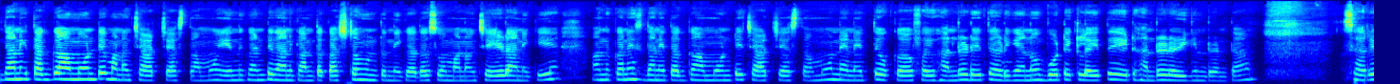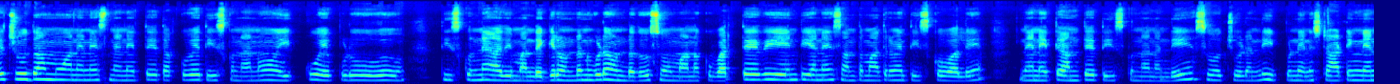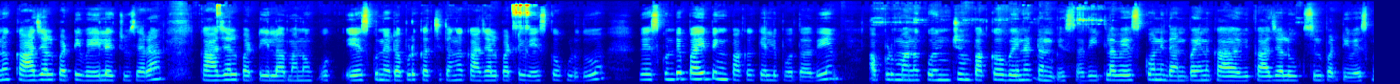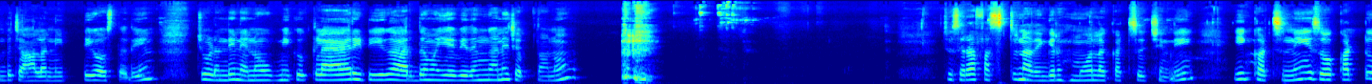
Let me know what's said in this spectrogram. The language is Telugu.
దానికి తగ్గ అమౌంటే మనం చార్జ్ చేస్తాము. ఎందుకంటే దానికి అంత కష్టం ఉంటుంది కదా? సో మనం చేయడానికి. అందుకనేసి దానికి తగ్గ అమౌంటే చార్జ్ చేస్తాము. నేనైతే ఒక ఫైవ్ హండ్రెడ్ అయితే అడిగాను. బోటెక్లో అయితే ఎయిట్ హండ్రెడ్ అడిగిండ్రంట. సరే చూద్దాము అని అనేసి నేనైతే తక్కువే తీసుకున్నాను. ఎక్కువ ఎప్పుడు తీసుకునే అది మన దగ్గర ఉండను కూడా ఉండదు. సో మనకు వర్త్ ఏది ఏంటి అనేసి అంత మాత్రమే తీసుకోవాలి. నేనైతే అంతే తీసుకున్నానండి. సో చూడండి ఇప్పుడు నేను స్టార్టింగ్ నేను కాజాల పట్టి వేయలేదు చూసారా? కాజాల పట్టి ఇలా మనం వేసుకునేటప్పుడు ఖచ్చితంగా కాజాల పట్టి వేసుకోకూడదు. వేసుకుంటే పైపింగ్ పక్కకి వెళ్ళిపోతుంది. అప్పుడు మనకు కొంచెం పక్క పోయినట్టు అనిపిస్తుంది. ఇట్లా వేసుకొని దానిపైన కా కాజాలు ఉక్సులు పట్టి వేసుకుంటే చాలా నీట్గా వస్తుంది. చూడండి నేను మీకు క్లారిటీగా అర్థమయ్యే విధంగానే చెప్తాను. చూసారా? ఫస్ట్ నా దగ్గర మూల కట్స్ వచ్చింది. ఈ కట్స్ని సో కట్టు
